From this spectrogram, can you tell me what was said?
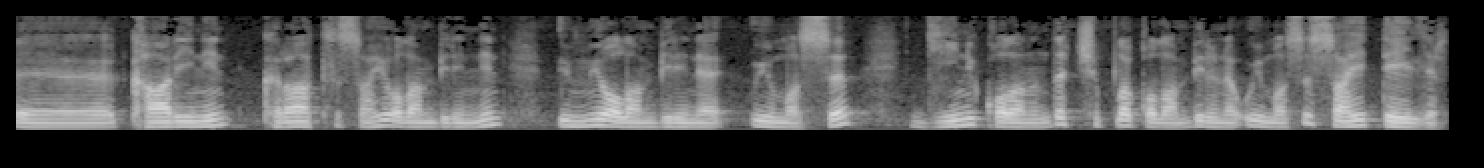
e, karinin, kıraatı sahih olan birinin ümmi olan birine uyması, giyinik olanın da çıplak olan birine uyması sahih değildir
